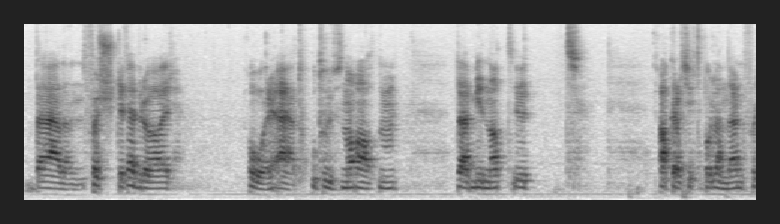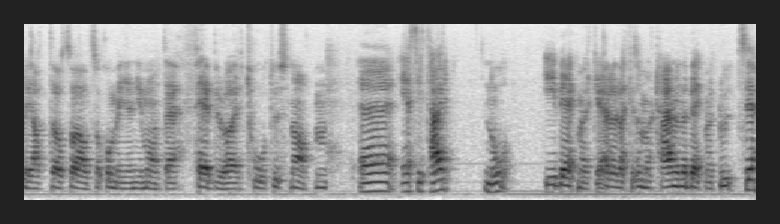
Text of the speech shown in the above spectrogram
Det er den 1. februar. Året er 2018. Det er midnatt ut. Akkurat skiftet på kalenderen fordi at det også altså kom inn en ny måned. Februar 2018. Eh, jeg sitter her nå i bekmørket. Eller det er ikke så mørkt her, men det er bekmørkt ute.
